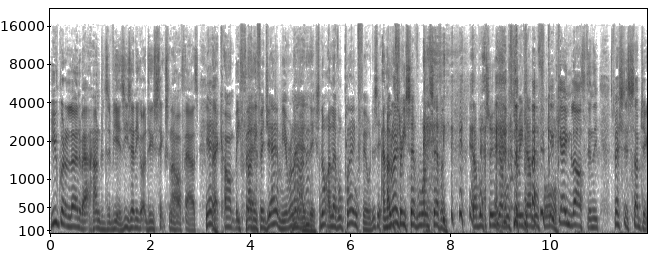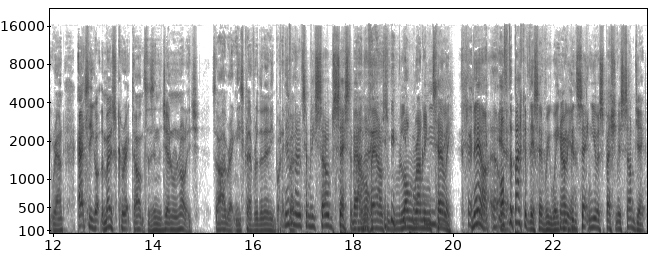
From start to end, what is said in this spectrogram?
you've got to learn about hundreds of years. He's only got to do six and a half hours. Yeah. that can't be fair. Money for jam, you're right, No, Andy. It's not a level playing field, is it? And Oh three seven one seven, double two, double three, double four. came last in the specialist subject round actually got the most correct answers in the general knowledge. So I reckon he's cleverer than anybody. Never known somebody so obsessed about half hours of long running telly. Now, uh, off the back of this every week, Oh, we've yeah. been setting you a specialist subject.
